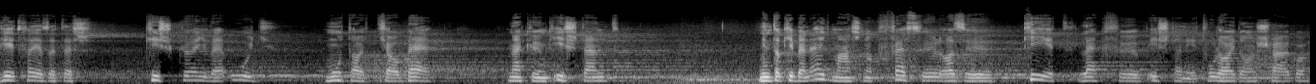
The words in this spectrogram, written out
hét fejezetes kis könyve úgy mutatja be nekünk Istent, mint akiben egymásnak feszül az ő két legfőbb isteni tulajdonsága,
